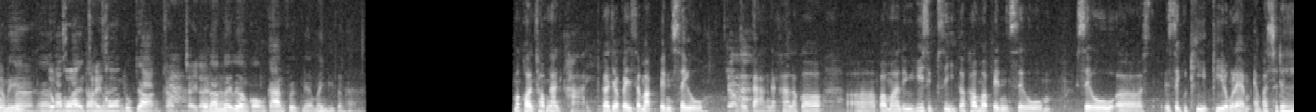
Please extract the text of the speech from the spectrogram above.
ตรงนี้ทำนาเอ่อยกทำของไร่ขายทำของนาทุกอย่าง ครับค่ะใช้ได้เพราะฉะนั้นมากในเรื่องของการฝึกเนี่ยไม่มีปัญหา เมื่อก่อนชอบงานขายก็จะไปสมัครเป็นเซลล์ครับ ต่างๆนะคะ แล้วก็เอ่อประมาณอายุ 24 ก็เข้ามาเป็นเซลล์ เซลล์เอ่อ executive ที่โรงแรม Ambassador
